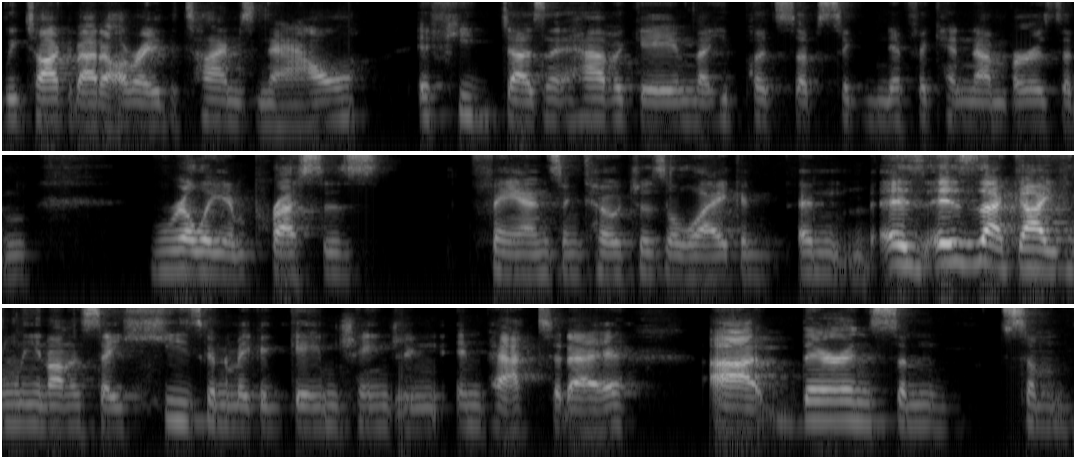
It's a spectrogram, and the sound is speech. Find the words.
we talked about it already. The time's now. If he doesn't have a game that he puts up significant numbers and really impresses fans and coaches alike, and, and is, is that guy you can lean on and say he's going to make a game changing impact today, uh, they're in some some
